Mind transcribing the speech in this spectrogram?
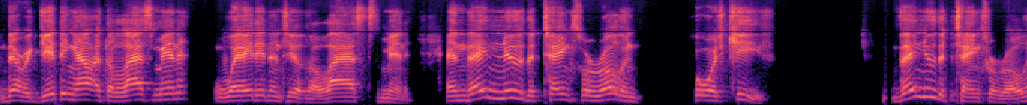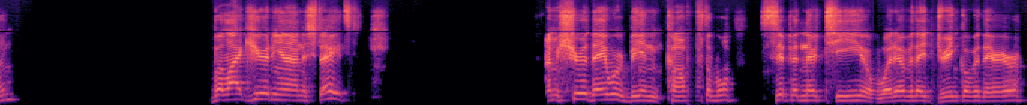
that were getting out at the last minute waited until the last minute. And they knew the tanks were rolling towards Kiev. They knew the tanks were rolling. But like here in the United States, I'm sure they were being comfortable, sipping their tea or whatever they drink over there,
